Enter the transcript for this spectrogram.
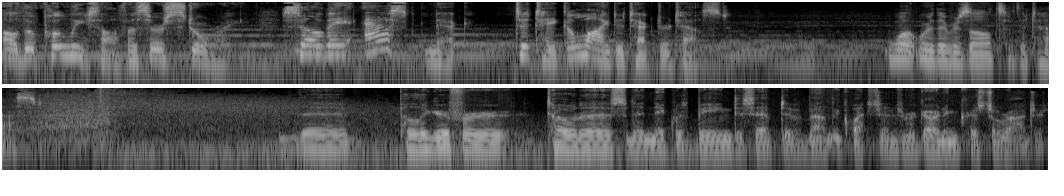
of the police officer's story, so they asked Nick to take a lie detector test. What were the results of the test? The polygrapher told us that Nick was being deceptive about the questions regarding Crystal Rogers.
